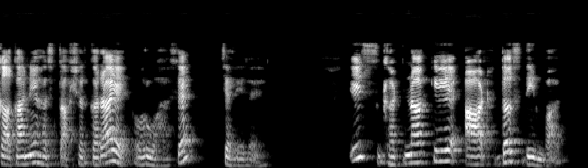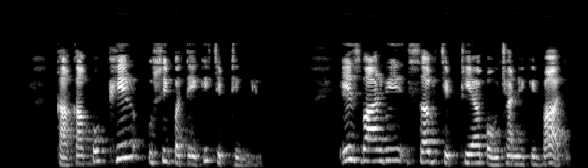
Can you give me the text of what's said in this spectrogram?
काका ने हस्ताक्षर कराए और वहाँ से चले गए। इस घटना के आठ दस दिन बाद काका को फिर उसी पते की चिट्ठी मिली। इस बार भी सब चिट्ठियाँ पहुँचाने के बाद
